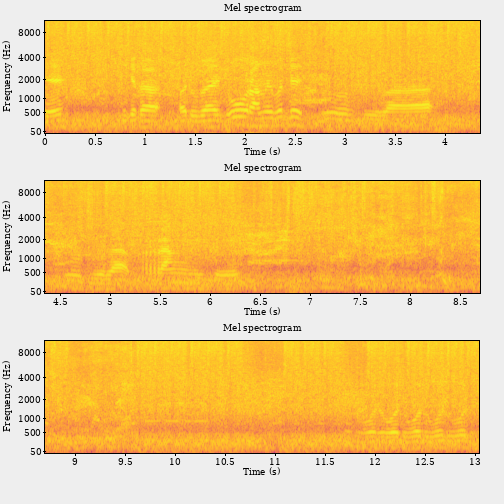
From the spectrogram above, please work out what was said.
Oke, ini kita, aduh guys, oh rame banget guys, oh gila, oh gila perang ini cuy. Waduh, waduh, waduh, waduh, waduh.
